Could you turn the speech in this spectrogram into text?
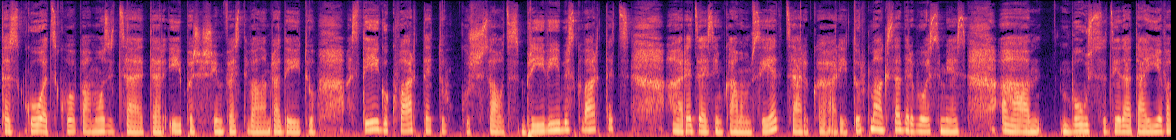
tas gods kopā muzicēt ar īpaši šim festivālam radītu stīgu kvartetu, kurš saucas Brīvības kvartets. Redzēsim, kā mums iet. Ceru, ka arī turpmāk sadarbosimies būs dziedātāja Ieva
